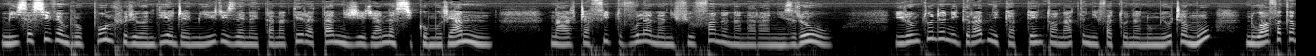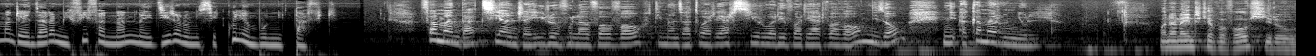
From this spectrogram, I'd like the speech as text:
Miisa sivy amby roapolo ireo andian-draimihiry izay nahitana teratany Nigeriana sy Komoriana. Naharitra fito volana ny fiofanana narahan'izy ireo. Ireo mitondra ny grady ny kapiteny tao anatin' ny fatoanan'O mihoatra moa no afaka mandray anjara amin'ny fifaninanana hidirana ao amin'ny sekoly ambonin'ny tafika. Fa mandà tsy handray ireo vola vaovao dimanjato ariary sy roa arivo ariary vaovao amin'izao ny ankamaroan'ny olona. Manana endrika vaovao ireo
